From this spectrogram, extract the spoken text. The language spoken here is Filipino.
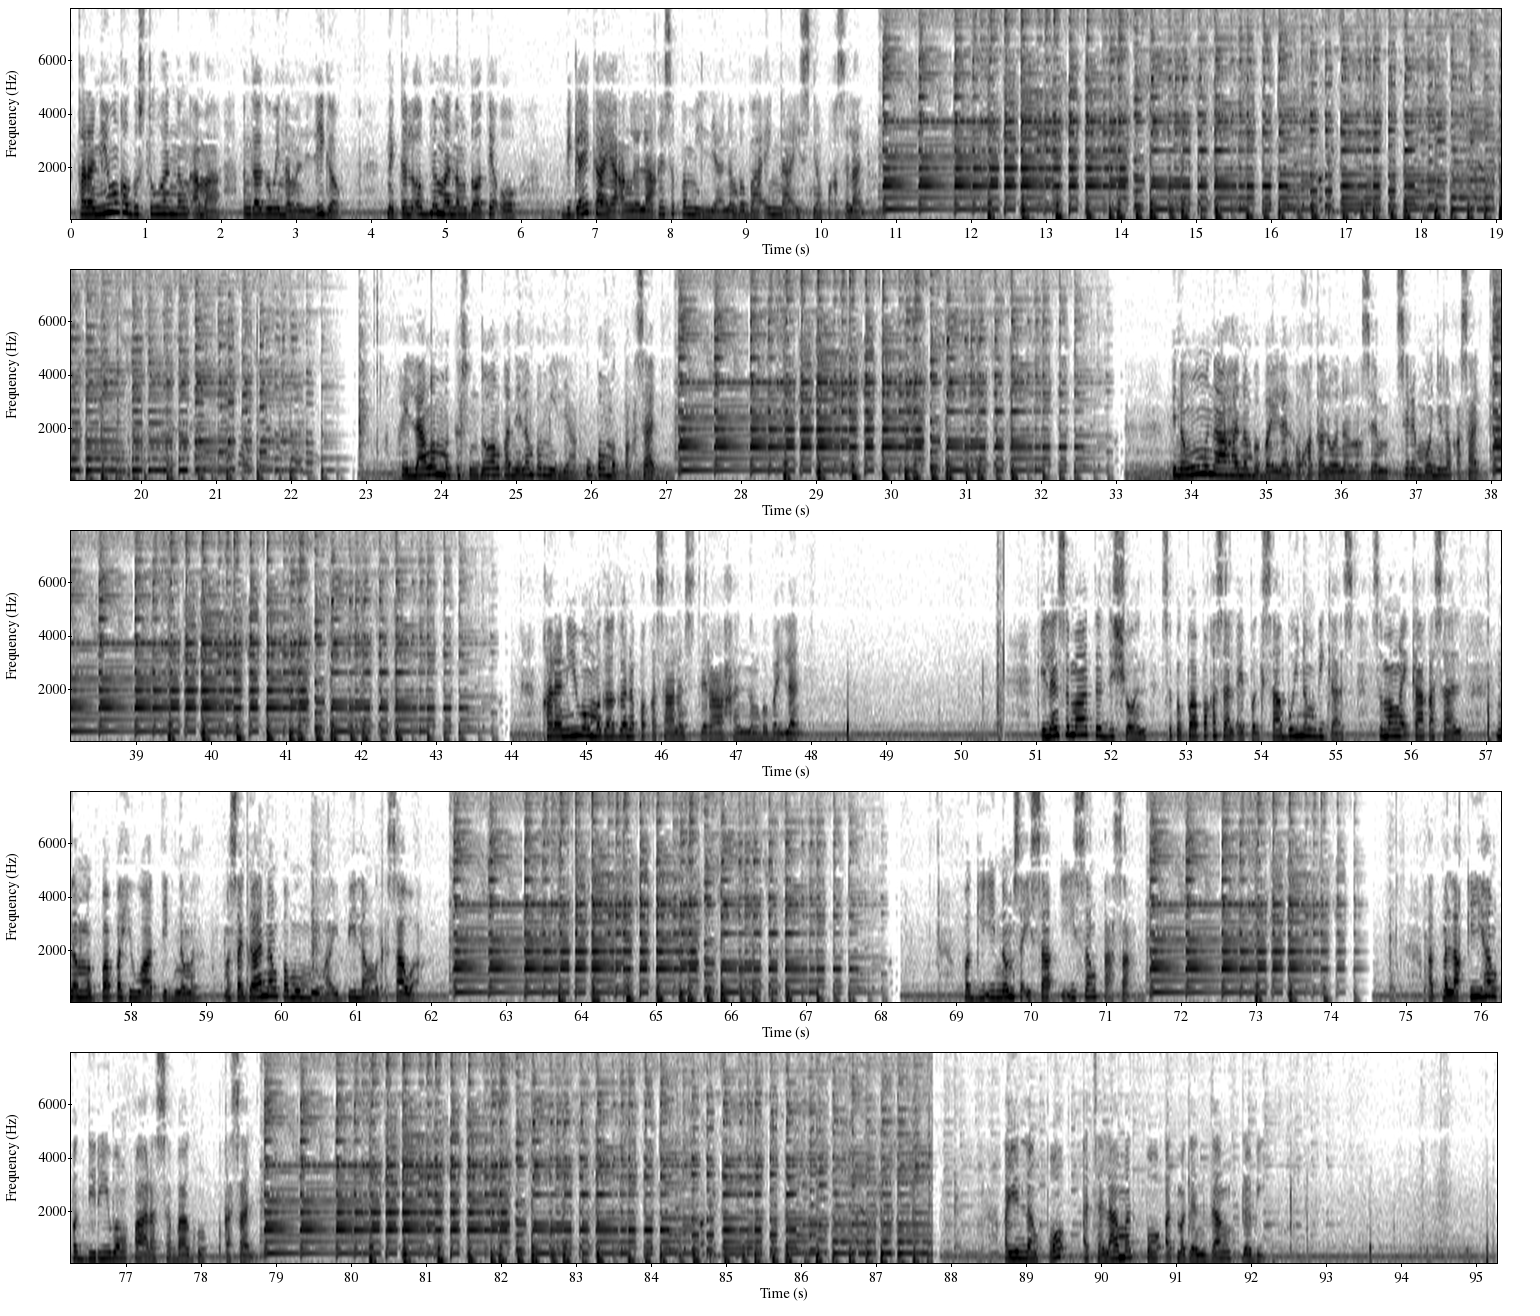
Karaniwang kagustuhan ng ama ang gagawin na manliligaw. Nagkaloob naman ng dote o bigay kaya ang lalaki sa pamilya ng babaeng nais niyang paksalan. Kailangan magkasundo ang kanilang pamilya upang magpakasal. Pinangungunahan ng babaylan o katalunan ng seremonya ng kasal. Karaniwang magaganap ang kasalan sa tirahan ng babaylan. Ilan sa mga tradisyon sa pagpapakasal ay pagsaboy ng bigas sa mga ikakasal na magpapahiwatig na ma- masaganang pamumuhay bilang mag-asawa. Pag-iinom sa isa iisang tasa. At malakihang pagdiriwang para sa bagong kasal. Ayun lang po at salamat po at magandang gabi.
